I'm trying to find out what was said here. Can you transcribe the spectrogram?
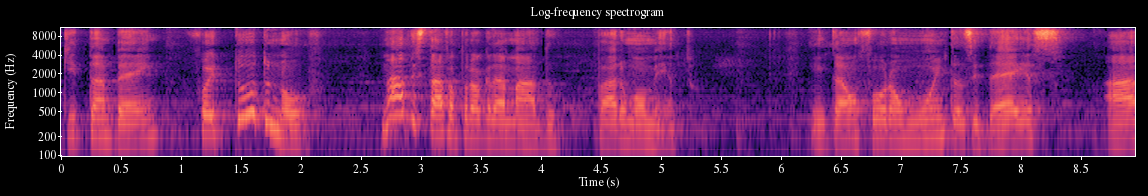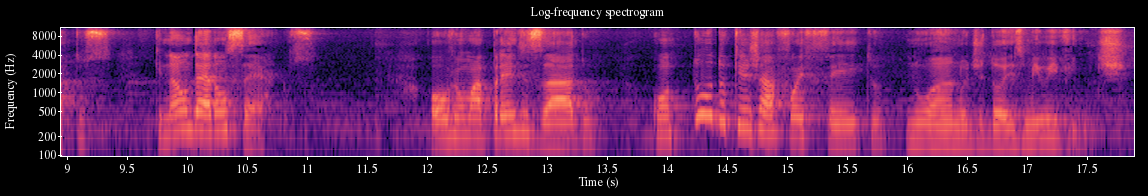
que também foi tudo novo. Nada estava programado para o momento. Então foram muitas ideias, atos que não deram certos. Houve um aprendizado com tudo que já foi feito no ano de 2020.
